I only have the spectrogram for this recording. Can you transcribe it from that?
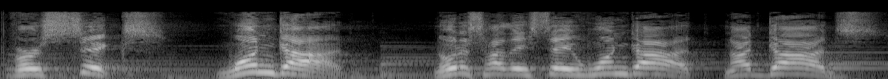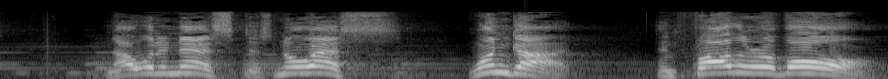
Verse 6 one God. Notice how they say one God, not gods. Not with an S. There's no S. One God. And Father of all,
